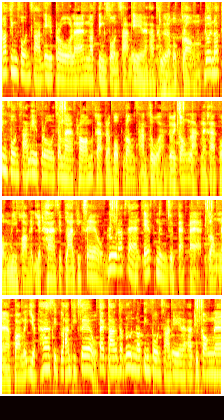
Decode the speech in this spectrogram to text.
Notting Phone 3A Pro และ Notting Phone 3A นะครับคือระบบกล้อง โดย Notting Phone 3A Pro จะมาพร้อมกับระบบกล้อง 3 ตัว โดยกล้องหลักนะครับผมมีความละเอียด 50 ล้านพิกเซล รูรับแสง f 1.88กล้องหน้าความละเอียด 50 ล้านพิกเซล แตกต่างจากรุ่น Notting Phone 3A นะครับที่กล้องหน้า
